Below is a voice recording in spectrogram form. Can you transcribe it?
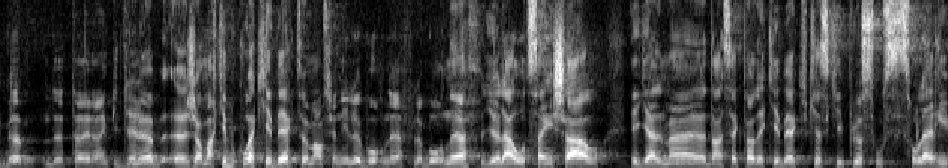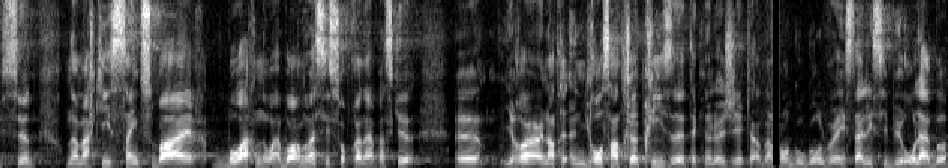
de, terrain puis d'immeubles. Euh, j'ai remarqué beaucoup à Québec, tu as mentionné le Bourgneuf. Le Bourgneuf, il y a la Haute-Saint-Charles également euh, dans le secteur de Québec. Qu'est-ce qui est plus aussi sur la rive sud? On a marqué Saint-Hubert, Beauharnois. Beauharnois, c'est surprenant parce qu'il euh, y aura une grosse entreprise technologique. Dans le fond, Google va installer ses bureaux là-bas,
